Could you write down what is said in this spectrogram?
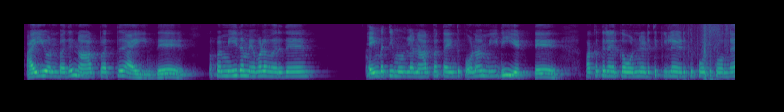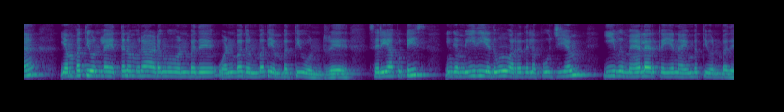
ஐ ஒன்பது நாற்பத்து ஐந்து. அப்போ மீதம் எவ்வளோ வருது? ஐம்பத்தி மூணில் நாற்பத்தைந்து போனால் மீதி எட்டு. பக்கத்தில் இருக்க ஒன்று எடுத்து கீழே எடுத்து போட்டுக்கோங்க. எண்பத்தி ஒன்றில் எத்தனை முறை அடங்கும்? ஒன்பது. ஒன்பது ஒன்பது எண்பத்தி ஒன்று சரியா குட்டீஸ்? இங்கே மீதி எதுவும் வர்றதில்ல. பூஜ்ஜியம். ஈவு மேலே இருக்க எண் ஐம்பத்தி ஒன்பது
